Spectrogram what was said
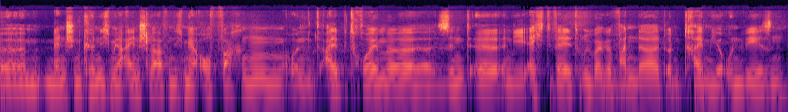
Ähm, Menschen können nicht mehr einschlafen, nicht mehr aufwachen und Albträume sind äh, in die Echtwelt rübergewandert und treiben hier Unwesen.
